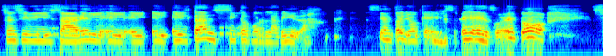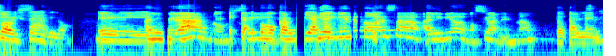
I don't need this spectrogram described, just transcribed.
sensibilizar el, el, el, el tránsito por la vida. Siento yo que es, eso, es como suavizarlo. Eh, Aligerarnos. Es como cambiar. Y ahí viene todo ese alivio de emociones, ¿no? Totalmente.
